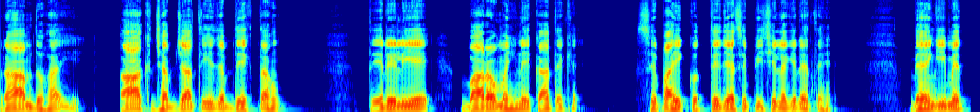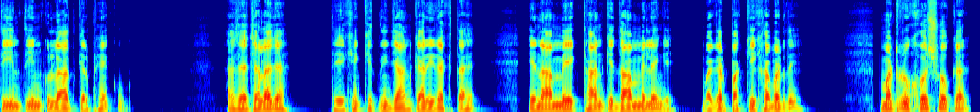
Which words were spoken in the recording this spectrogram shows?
राम दुहाई, आँख झप जाती है जब देखता हूँ। तेरे लिए बारह महीने कातिक है, सिपाही कुत्ते जैसे पीछे लगे रहते हैं। बहंगी में तीन तीन को लाद कर फेंकूं। अच्छा चला जा, देखें कितनी जानकारी रखता है। इनाम में एक थान के दाम मिलेंगे, मगर पक्की खबर दे। मटरू खुश होकर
